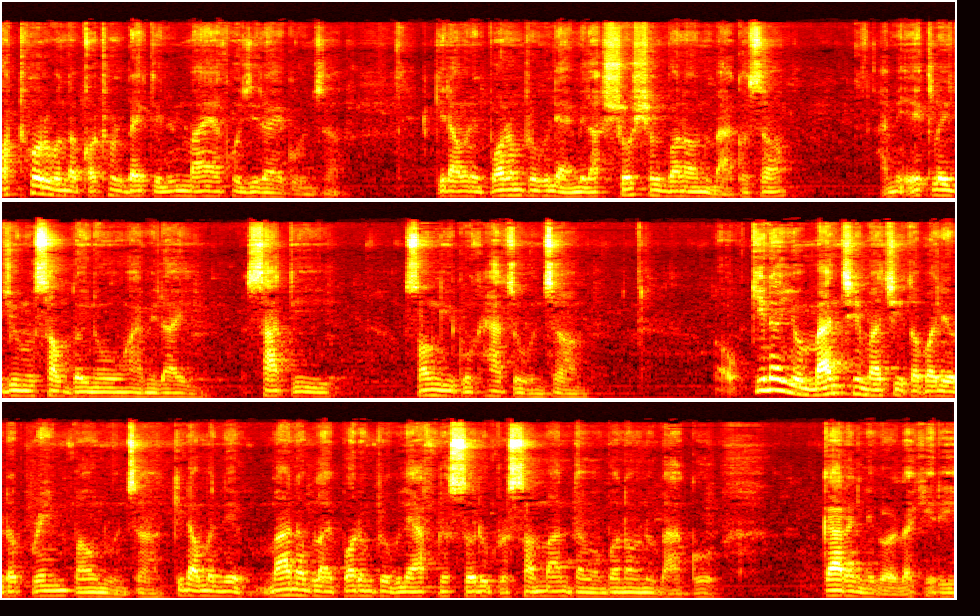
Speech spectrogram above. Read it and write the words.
कठोरभन्दा कठोर व्यक्तिले पनि माया खोजिरहेको हुन्छ। किनभने परमप्रभुले हामीलाई सोसल बनाउनु भएको छ। हामी एक्लै जिउनु सक्दैनौँ हामीलाई साथी सङ्गीको खाँचो हुन्छ। किन यो मान्छेमा चाहिँ तपाईँले एउटा प्रेम पाउनुहुन्छ? किनभने मानवलाई परमप्रभुले आफ्नो स्वरूप र समानतामा बनाउनु भएको कारणले गर्दाखेरि।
